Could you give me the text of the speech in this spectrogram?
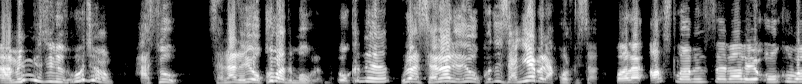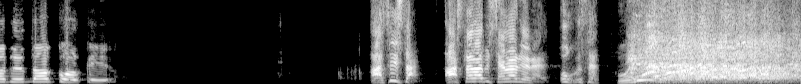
Emin misiniz hocam? Hasu, senaryoyu okumadın mı oğlum? Okudum. Ulan senaryoyu okudun sen niye böyle korkuyorsun? Bana aslanın senaryoyu okumadığından korkuyorum. Asistan, aslana bir senaryo verin. Okusun.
